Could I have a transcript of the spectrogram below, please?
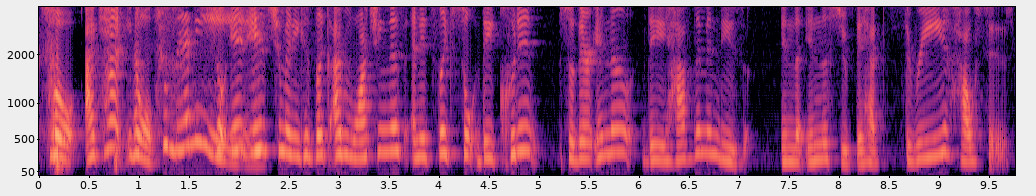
So I can't, you know. Too many. So it is too many because like I'm watching this and it's like so they couldn't. So they're in a. They have them in these in the in the SOOP. They had three houses.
